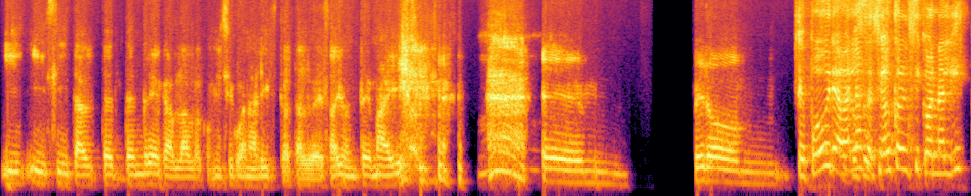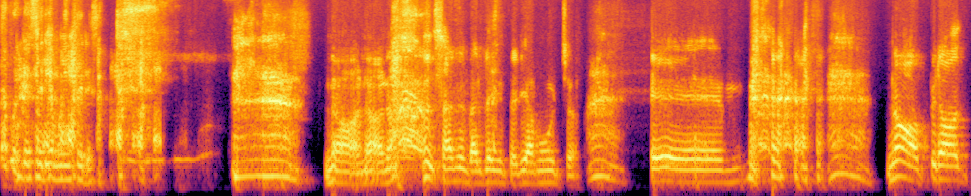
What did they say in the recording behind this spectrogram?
y, y, sí, tal, tendría que hablarlo con mi psicoanalista, tal vez. Hay un tema ahí. eh, pero. ¿Te puedo grabar la sesión con el psicoanalista? Porque sería muy interesante. No, no, no, ya me parece que sería mucho. Eh, no, pero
